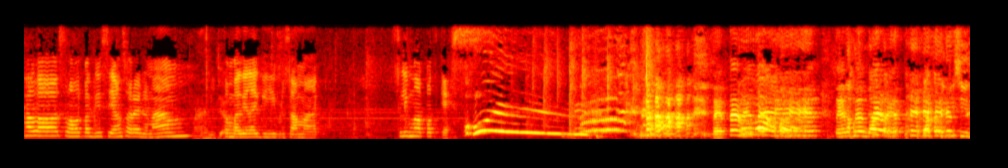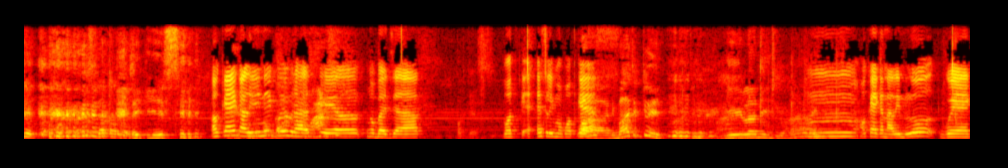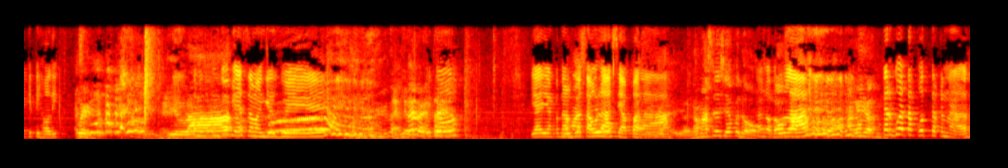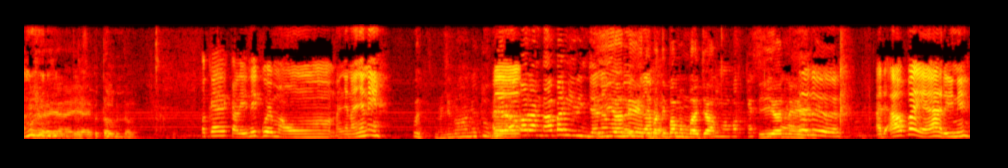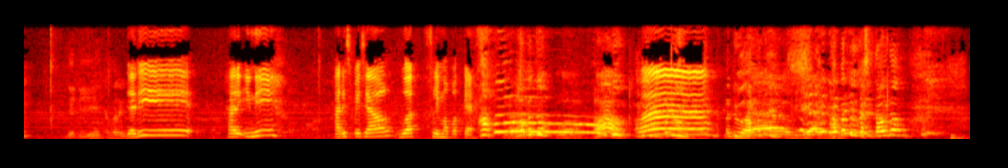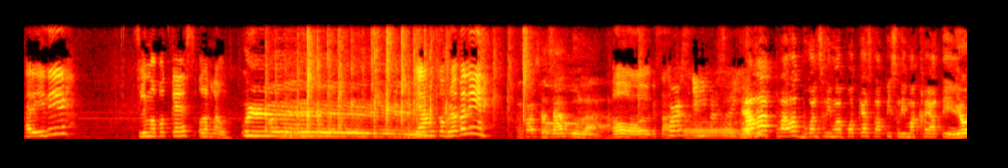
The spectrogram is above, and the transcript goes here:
Halo, selamat pagi, siang, sore, dan malam. Manja. Kembali lagi bersama Selima Podcast. Tetet. datang di sini sudah datang di. Oke, kali ini gue berhasil ngebajak Podcast. podcast eh Selima Wah, Podcast. dibajak cuy. Gila nih. Gimana nih? Hmm, oke kenalin dulu gue Kitty Holik. Weh. Gila. Temen-temen gue biasa manggil gue itu ya yang kenal gue tau lah siapa lah. Ya, nama aslinya siapa dong? Nah, perlu lah. Oh iya. Ntar gue takut terkenal. Iya, iya, betul, betul. Oke, kali ini gue mau nanya-nanya nih. Wih, nanya-nanya tuh. Ada apa rangka apa nih Rinjana Iya nih, tiba-tiba podcast Iya kita? nih. Aduh, ada apa ya hari ini? Jadi, apa nih? Jadi hari ini hari spesial buat Selima Podcast. Apa tuh? Apa tuh? Wah, Aduh, apa nih? Apa tuh? Kasih tahu dong. hari ini Selima Podcast ulang tahun. Wih. Yang keberapa nih? Satu lah Oh, ke satu. First anniversary. Ralat, ralat bukan selima podcast tapi selima kreatif. Yo.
